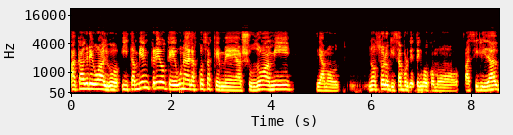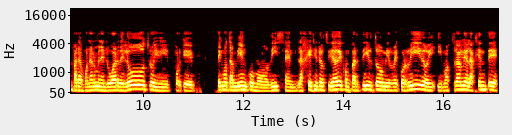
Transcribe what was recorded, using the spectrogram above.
acá agrego algo, y también creo que una de las cosas que me ayudó a mí, digamos, no solo quizá porque tengo como facilidad para ponerme en el lugar del otro y porque tengo también, como dicen, la generosidad de compartir todo mi recorrido y, y mostrarle a la gente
